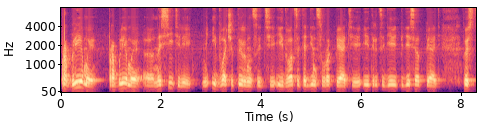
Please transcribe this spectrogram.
проблемы, проблемы носителей и 2.14, и 21.45, и 39.55, то есть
